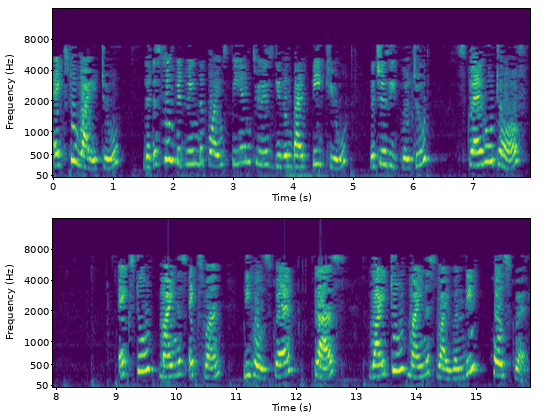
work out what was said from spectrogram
x2, y2, the distance between the points P and Q is given by PQ which is equal to square root of x2 minus x1 the whole square plus y2 minus y1 the whole square.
